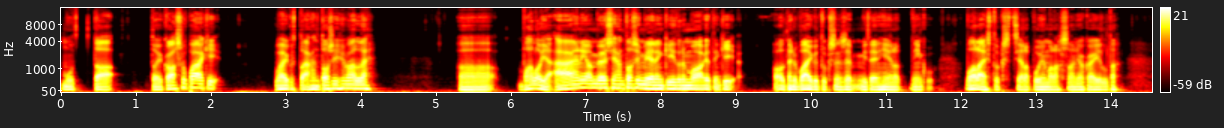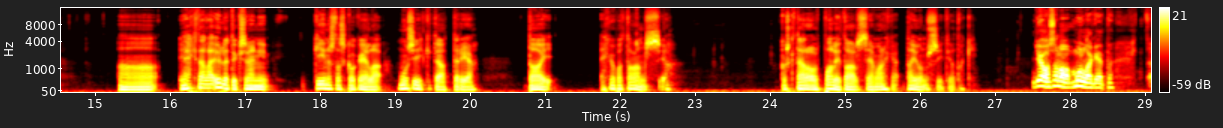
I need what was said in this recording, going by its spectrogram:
Mutta toi kasvupajakin vaikuttaa ihan tosi hyvälle. Uh, valo ja ääni on myös ihan tosi mielenkiintoinen. Mua on jotenkin on tehnyt vaikutuksen se, miten hienot niinku, valaistukset siellä Puimalassa on joka ilta. Uh, ja ehkä tällä yllätyksenä niin kiinnostaisi kokeilla musiikkiteatteria tai ehkä jopa tanssia. Koska täällä on ollut paljon tansseja ja mä oon ehkä tajunnut siitä jotakin. Joo, sama mullakin, että ö,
